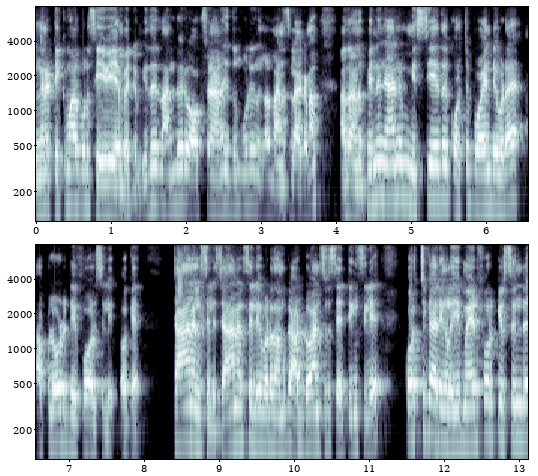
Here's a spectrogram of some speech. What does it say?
ഇങ്ങനെ ടിക്ക് മാർക്ക് കൂടി സേവ് ചെയ്യാൻ പറ്റും. ഇത് നല്ലൊരു ഓപ്ഷനാണ് ഇതും കൂടി നിങ്ങൾ മനസ്സിലാക്കണം. അതാണ്. പിന്നെ ഞാൻ മിസ് ചെയ്ത് കുറച്ച് പോയിന്റ് ഇവിടെ അപ്ലോഡ് ഡിഫോൾട്ട്സിൽ ഓക്കെ ചാനൽസിൽ ചാനൽസിൽ ഇവിടെ നമുക്ക് അഡ്വാൻസ്ഡ് സെറ്റിംഗ്സിൽ കുറച്ച് കാര്യങ്ങൾ. ഈ മേഡ് ഫോർ കിഡ്സിന്റെ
